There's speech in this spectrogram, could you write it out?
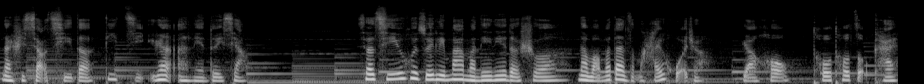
那是小琪的第几任暗恋对象。小琪会嘴里骂骂咧咧地说那王八蛋怎么还活着，然后偷偷走开。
